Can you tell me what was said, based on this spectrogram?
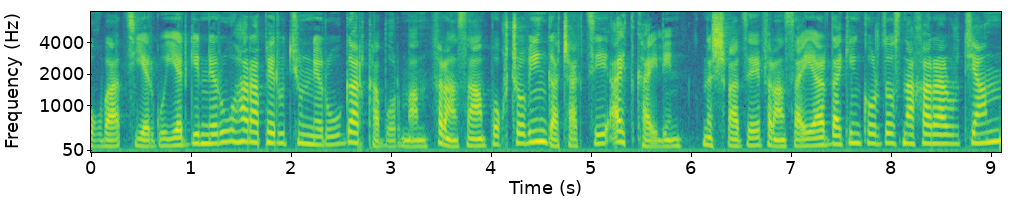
ուղված երկու երկիրներու հարաբերություններու ղեկավարման Ֆրանսիան փոխչովին գաչակցի այդ քայլին նշված է Ֆրանսիայի արտաքին գործոս նախարարության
